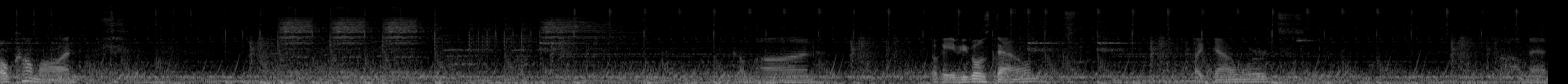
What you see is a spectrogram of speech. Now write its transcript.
Oh, come on. come on. Okay, if he goes down, like downwards. Oh man,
